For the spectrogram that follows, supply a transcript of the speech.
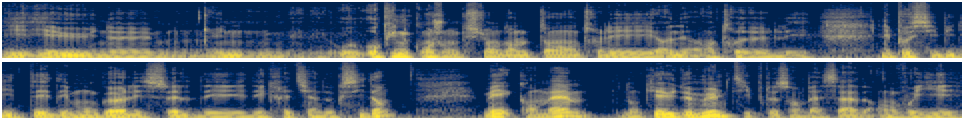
il y a eu une, une- aucune conjonction dans le temps entre les, entre les, les possibilités des Mongols et celles des chrétiens d'Occident. Mais quand même, donc il y a eu de multiples ambassades envoyées,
